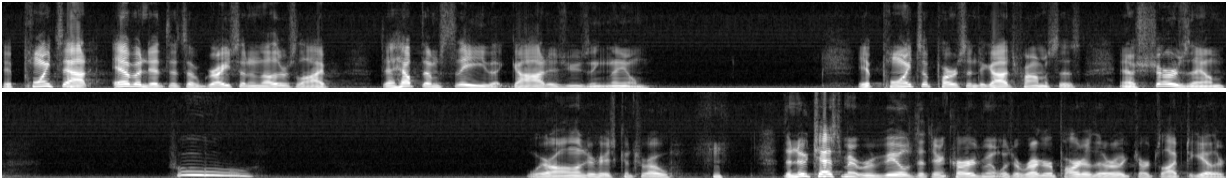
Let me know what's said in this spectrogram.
It points out evidences of grace in another's life to help them see that God is using them. It points a person to God's promises and assures them Whew. We're all under his control. the New Testament reveals that the encouragement was a regular part of the early church life together.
